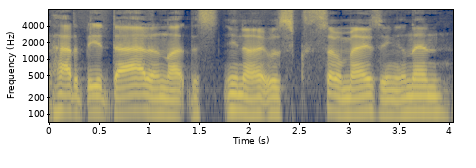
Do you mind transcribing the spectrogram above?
how to be a dad and like this, you know, it was so amazing. And then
